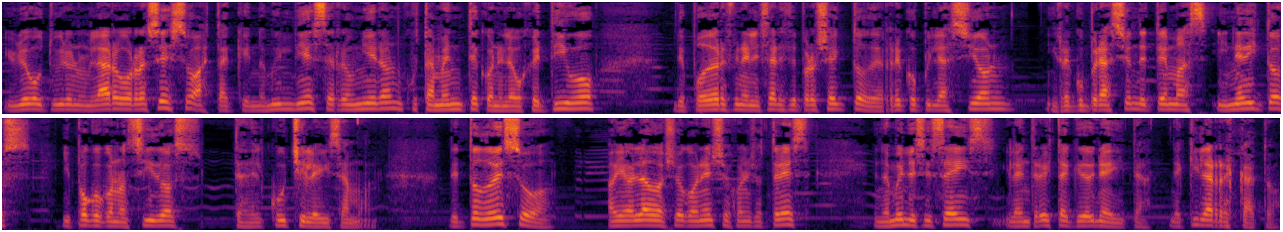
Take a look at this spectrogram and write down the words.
Y luego tuvieron un largo receso hasta que en 2010 se reunieron justamente con el objetivo de poder finalizar este proyecto de recopilación y recuperación de temas inéditos y poco conocidos desde el Cuchi y Leguizamón. De todo eso había hablado yo con ellos, con ellos tres, en 2016 y la entrevista quedó inédita. De aquí la rescato.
